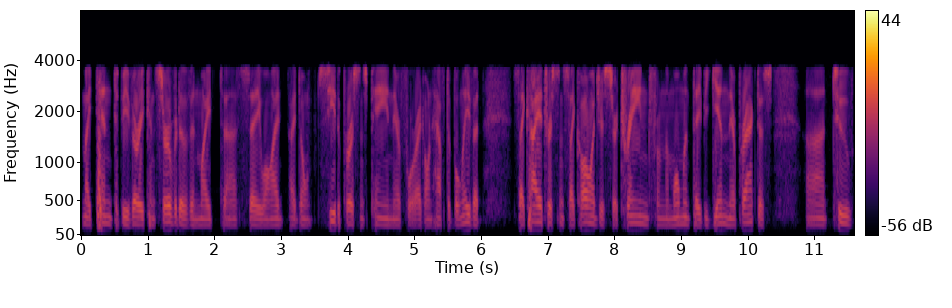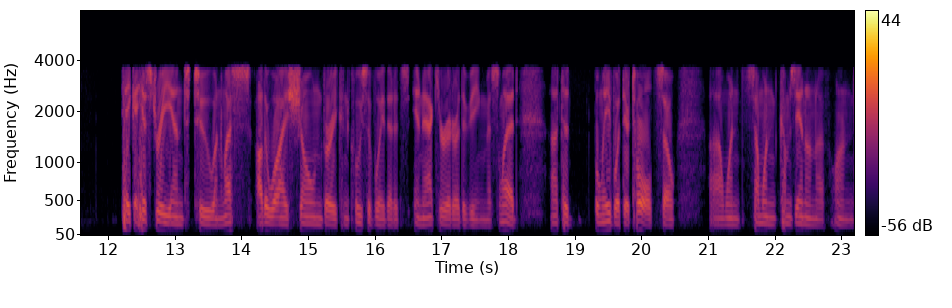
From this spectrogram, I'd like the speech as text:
might tend to be very conservative and might uh, say, well, I, I don't see the person's pain, therefore I don't have to believe it. Psychiatrists and psychologists are trained from the moment they begin their practice uh, to take a history and to, unless otherwise shown very conclusively that it's inaccurate or they're being misled, uh, to believe what they're told. So uh, when someone comes in on, a, on an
